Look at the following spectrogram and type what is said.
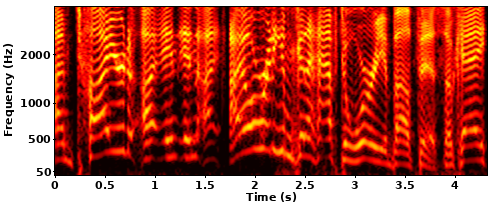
I'm tired, uh, and and I, I already am gonna have to worry about this. Okay.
